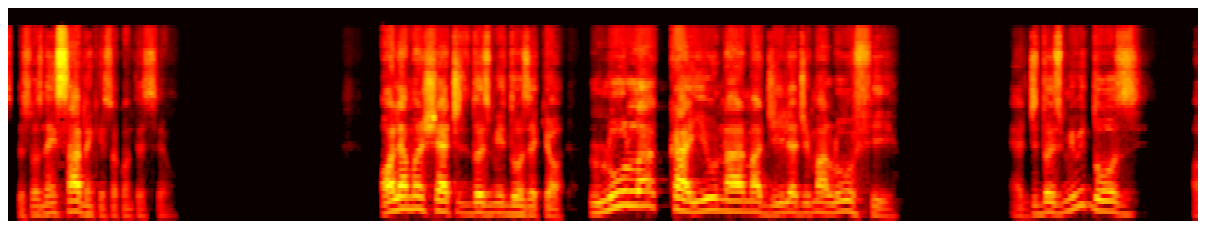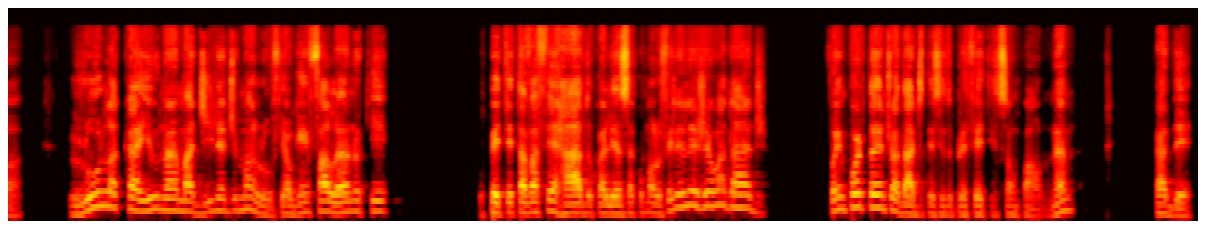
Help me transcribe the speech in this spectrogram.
As pessoas nem sabem que isso aconteceu. Olha a manchete de 2012 aqui, ó. Lula caiu na armadilha de Maluf. É de 2012. Ó. Lula caiu na armadilha de Maluf. Alguém falando que o PT estava ferrado com a aliança com o Maluf. Ele elegeu o Haddad. Foi importante o Haddad ter sido prefeito em São Paulo, né? Cadê?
